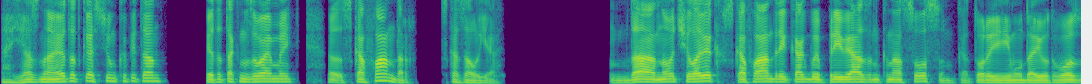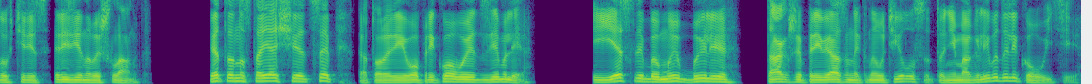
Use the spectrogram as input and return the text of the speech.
«Я знаю этот костюм, капитан. Это так называемый э, скафандр», — сказал я. «Да, но человек в скафандре как бы привязан к насосам, которые ему дают воздух через резиновый шланг. Это настоящая цепь, которая его приковывает к земле. И если бы мы были также привязаны к Наутилусу, то не могли бы далеко уйти.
